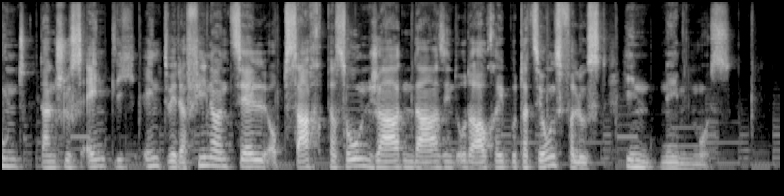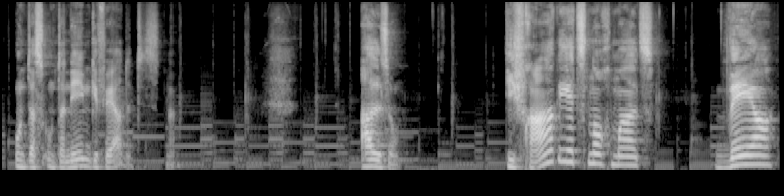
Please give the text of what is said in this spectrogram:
und dann schlussendlich entweder finanziell, ob Sach-, Personenschaden da sind oder auch Reputationsverlust hinnehmen muss und das Unternehmen gefährdet ist. Ne? Also, die Frage jetzt nochmals, wer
